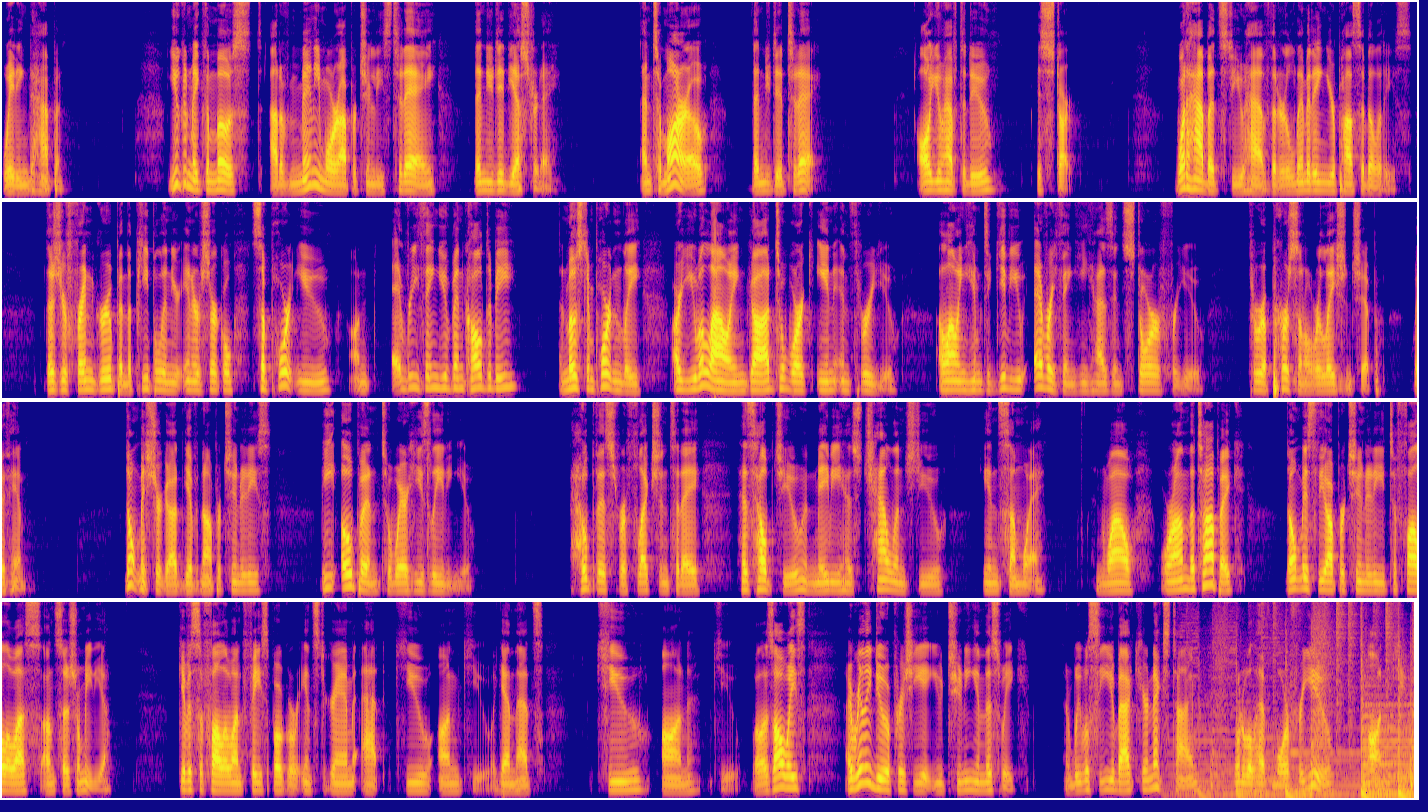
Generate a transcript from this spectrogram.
waiting to happen. You can make the most out of many more opportunities today than you did yesterday, and tomorrow than you did today. All you have to do is start. What habits do you have that are limiting your possibilities? Does your friend group and the people in your inner circle support you on everything you've been called to be? And most importantly, are you allowing God to work in and through you, allowing Him to give you everything He has in store for you through a personal relationship with Him? Don't miss your God given opportunities. Be open to where He's leading you. I hope this reflection today has helped you and maybe has challenged you in some way. And while we're on the topic, don't miss the opportunity to follow us on social media. Give us a follow on Facebook or Instagram at Q on Q. Again, that's Q on Q. Well, as always, I really do appreciate you tuning in this week, and we will see you back here next time when we'll have more for you on Q.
